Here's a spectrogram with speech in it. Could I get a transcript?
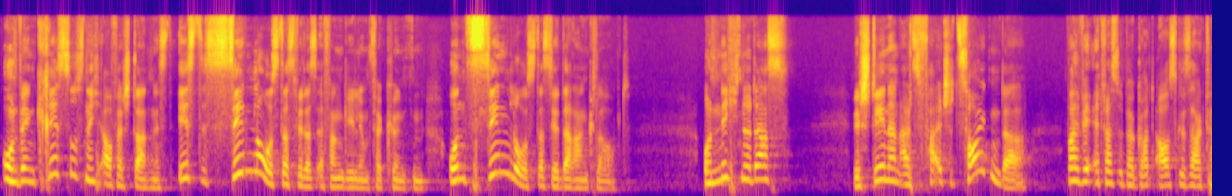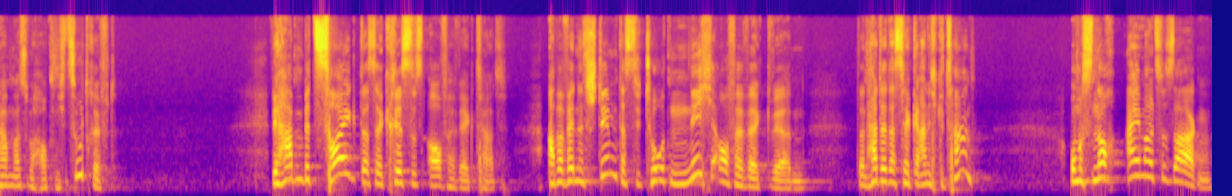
Und wenn Christus nicht auferstanden ist, ist es sinnlos, dass wir das Evangelium verkünden und sinnlos, dass ihr daran glaubt. Und nicht nur das, wir stehen dann als falsche Zeugen da, weil wir etwas über Gott ausgesagt haben, was überhaupt nicht zutrifft. Wir haben bezeugt, dass er Christus auferweckt hat. Aber wenn es stimmt, dass die Toten nicht auferweckt werden, dann hat er das ja gar nicht getan. Um es noch einmal zu sagen,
